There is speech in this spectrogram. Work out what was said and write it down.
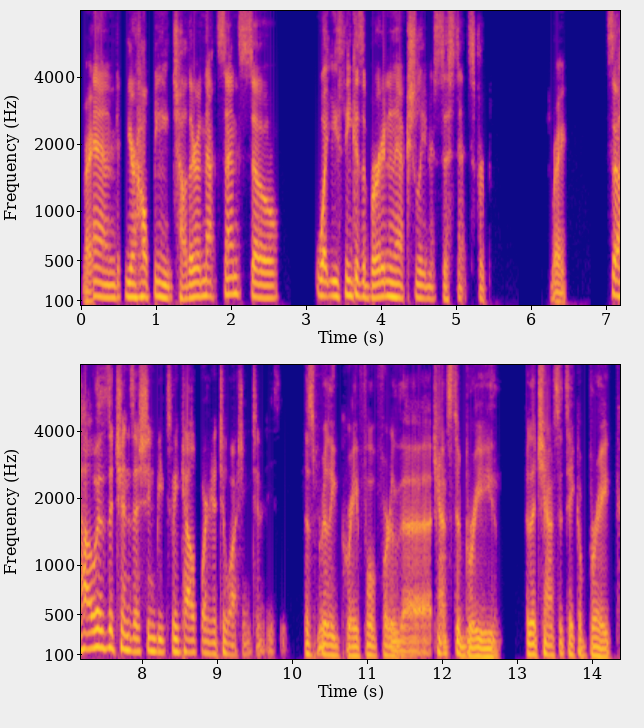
Right. And you're helping each other in that sense. So what you think is a burden is actually an assistance for people. Right. So how was the transition between California to Washington DC? I was really grateful for the chance to breathe, for the chance to take a break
